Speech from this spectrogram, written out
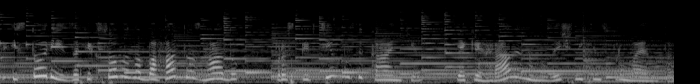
В історії зафіксовано багато згадок про співців-музикантів, які грали на музичних інструментах.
